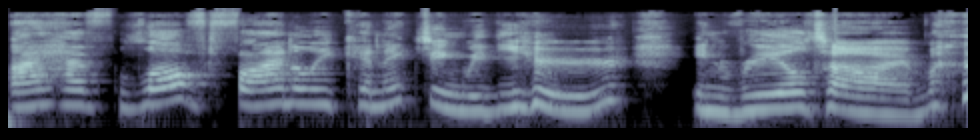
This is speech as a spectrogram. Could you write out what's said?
I have loved finally connecting with you in real time.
